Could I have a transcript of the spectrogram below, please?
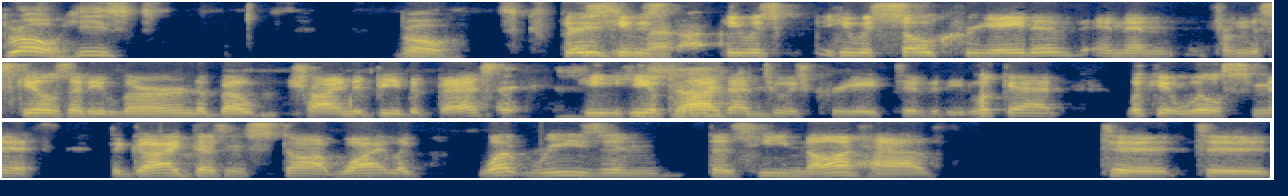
bro he's bro. It's Crazy, he was he was he was so creative, and then from the skills that he learned about trying to be the best, he he exactly. applied that to his creativity. Look at look at Will Smith. The guy doesn't stop. Why? Like, what reason does he not have to to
